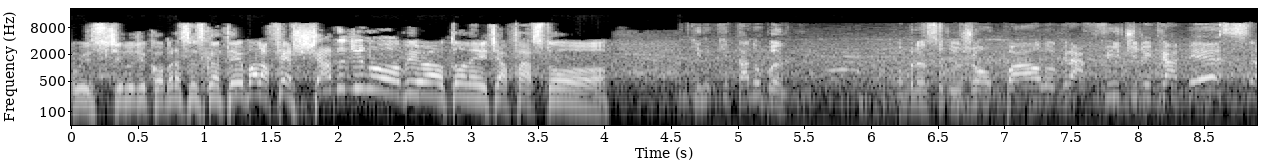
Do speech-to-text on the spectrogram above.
o estilo de cobrança. Escanteio, bola fechada de novo. E o Elton Leite afastou. Aqui no que está no banco. Cobrança do João Paulo, grafite de cabeça.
